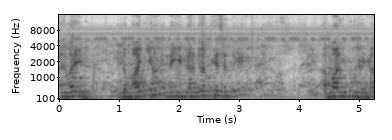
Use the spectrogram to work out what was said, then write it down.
அது மாதிரி இந்த பாக்கியம் இன்னைக்கு இந்த இடத்துல பேசுறதுக்கு அம்மாள் கூப்பிட்டுருக்கா.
